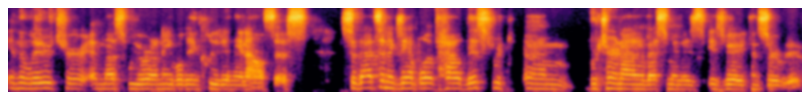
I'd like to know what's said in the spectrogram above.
in the literature and thus we were unable to include in the analysis. So that's an example of how this re- um, return on investment is, is very conservative.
